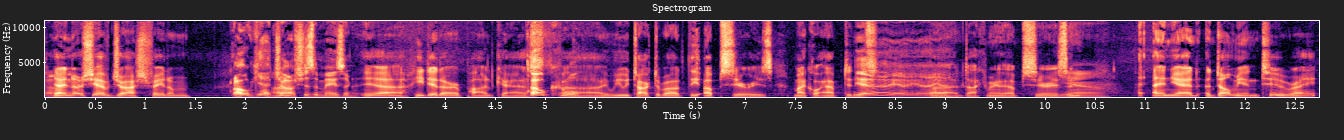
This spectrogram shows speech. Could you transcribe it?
Yeah, I um, noticed you have Josh Fadem. Oh yeah, on- Josh is amazing. Yeah, he did our podcast. Oh, cool. Uh, we, we talked about the Up series. Michael Apted. Yeah, yeah, yeah, uh, yeah. Documentary Up series. Yeah. And, and you had Adomian too, right?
